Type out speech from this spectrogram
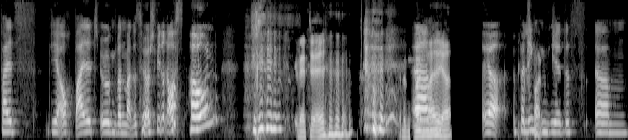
falls wir auch bald irgendwann mal das Hörspiel raushauen. Eventuell. Irgendwann Ähm, mal, ja. ja, verlinken Spannend. wir das ähm,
